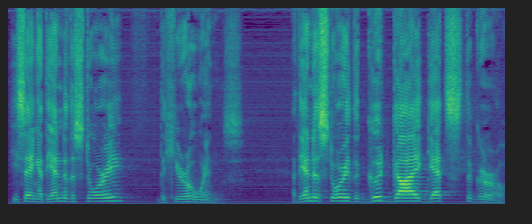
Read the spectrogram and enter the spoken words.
He's saying at the end of the story, the hero wins. At the end of the story, the good guy gets the girl.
